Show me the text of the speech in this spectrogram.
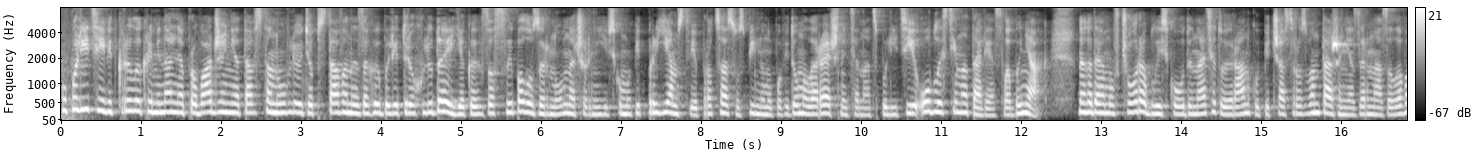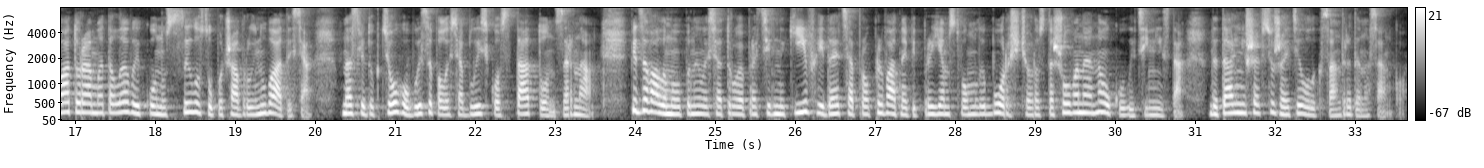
У поліції відкрили кримінальне провадження та встановлюють обставини загибелі трьох людей, яких засипало зерном на чернігівському підприємстві. Про це Суспільному повідомила речниця Нацполіції області Наталія Слабеняк. Нагадаємо, вчора близько 11 ранку під час розвантаження зерна з елеватора металевий конус силосу почав руйнуватися. Внаслідок цього висипалося близько 100 тонн зерна. Під завалами опинилися троє працівників. Йдеться про приватне підприємство Млибор, що розташоване на околиці міста. Детальніше в сюжеті Олександри Денисенко.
